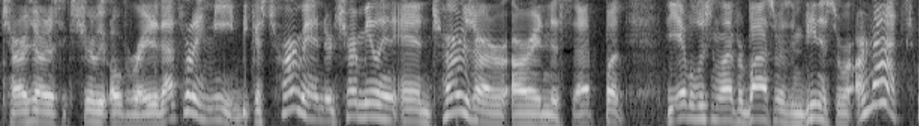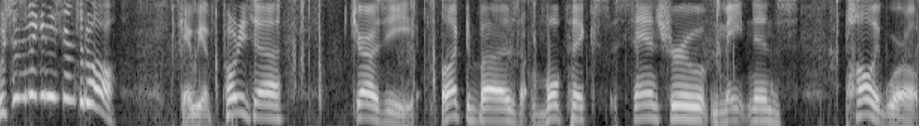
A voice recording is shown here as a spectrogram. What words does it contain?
Charizard is extremely overrated. That's what I mean because Charmander, Charmeleon, and Charizard are, are in this set, but the evolution line for Blastoise and Venusaur are not, which doesn't make any sense at all. Okay, we have Ponyta, Drowzee, Electabuzz, Vulpix, Sandshrew, Maintenance, Poliwhirl,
